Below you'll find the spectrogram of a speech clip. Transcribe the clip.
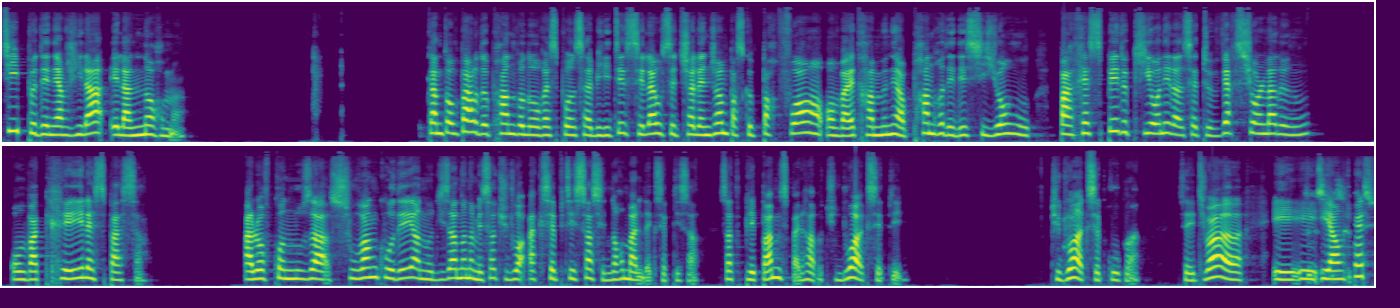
type d'énergie-là, est la norme quand on parle de prendre nos responsabilités, c'est là où c'est challengeant parce que parfois, on va être amené à prendre des décisions où, par respect de qui on est dans cette version-là de nous, on va créer l'espace. Alors qu'on nous a souvent codé en nous disant non, non, mais ça, tu dois accepter ça, c'est normal d'accepter ça. Ça te plaît pas, mais c'est pas grave, tu dois accepter. Tu dois accepter quoi. C'est, tu vois, euh, et, en fait.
